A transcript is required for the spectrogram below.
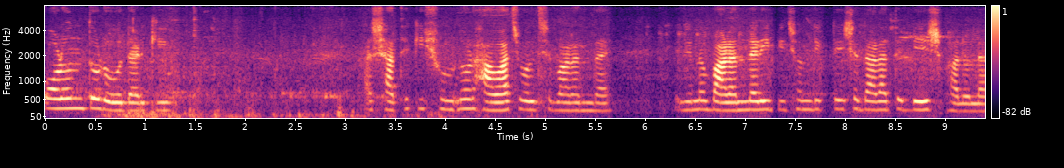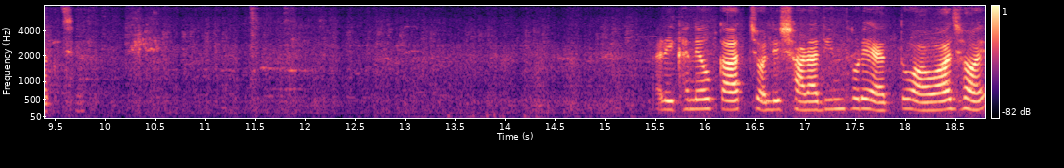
পড়ন্ত রোদ আর কি। আর সাথে কি সুন্দর হাওয়া চলছে বারান্দায়। এই জন্য বারান্দার এই পিছন দিকটা এসে দাঁড়াতে বেশ ভালো লাগছে। আর এখানেও কাজ চলে। সারাদিন ধরে এত আওয়াজ হয়,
